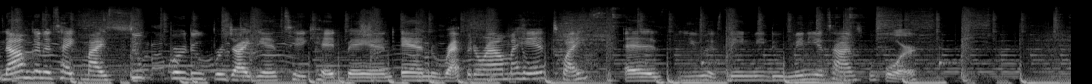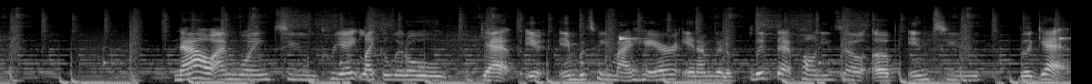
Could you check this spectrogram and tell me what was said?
Now I'm gonna take my super duper gigantic headband and wrap it around my head twice as you have seen me do many a times before. Now I'm going to create like a little gap in, between my hair and I'm gonna flip that ponytail up into the gap.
